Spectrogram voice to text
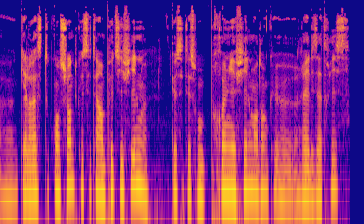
Euh, qu'elle reste consciente que c'était un petit film, que c'était son premier film en tant que réalisatrice.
